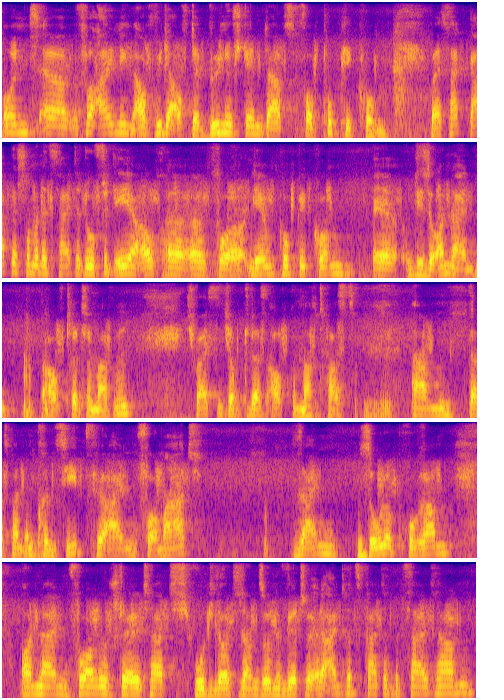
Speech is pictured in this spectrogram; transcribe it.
und äh, vor allen Dingen auch wieder auf der Bühne stehen darfst vor Publikum. Weil es hat, gab ja schon mal eine Zeit, da durftet ihr ja auch äh, äh vor leerem Publikum äh, diese Online-Auftritte machen. Ich weiß nicht, ob du das auch gemacht hast, ähm, dass man im Prinzip für ein Format sein Solo-Programm online vorgestellt hat, wo die Leute dann so eine virtuelle Eintrittskarte bezahlt haben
